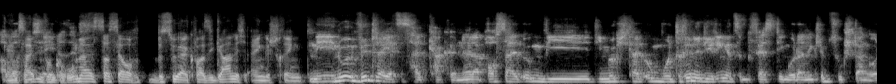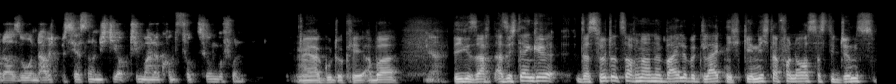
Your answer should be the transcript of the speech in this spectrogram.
Aber ja, in Zeiten von Corona ist das ja auch, bist du ja quasi gar nicht eingeschränkt. Nee, nur im Winter jetzt ist halt kacke. Ne? Da brauchst du halt irgendwie die Möglichkeit, irgendwo drinnen die Ringe zu befestigen oder eine Klimmzugstange oder so. Und da habe ich bis jetzt noch nicht die optimale Konstruktion gefunden. Ja, gut, okay. Aber ja. wie gesagt, also ich denke, das wird uns auch noch eine Weile begleiten. Ich gehe nicht davon aus, dass die Gyms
